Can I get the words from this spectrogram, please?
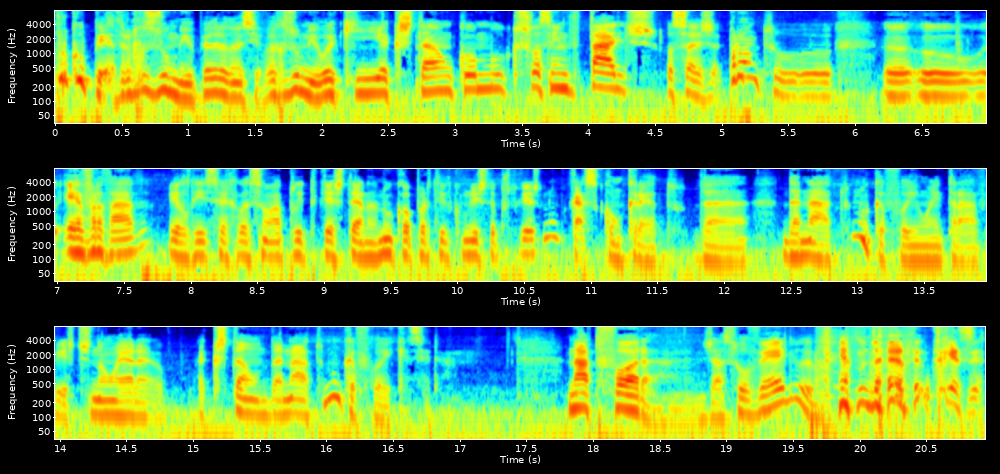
Porque o Pedro resumiu, Pedro Adão Silva resumiu aqui a questão como que se fossem detalhes. Ou seja, pronto, é verdade, ele disse em relação à política externa, nunca o Partido Comunista Português, no caso concreto da, da NATO, nunca foi um entrave. Estes não era a questão da NATO, nunca foi, quer dizer, NATO fora, já sou velho, quer dizer,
